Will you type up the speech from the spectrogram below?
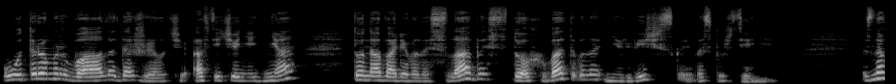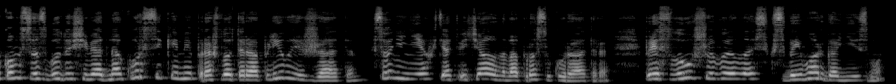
Утром рвало до желчи, а в течение дня то наваливалась слабость, то охватывало нервическое возбуждение. Знакомство с будущими однокурсниками прошло торопливо и сжато. Соня нехотя отвечала на вопросы куратора, прислушивалась к своему организму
